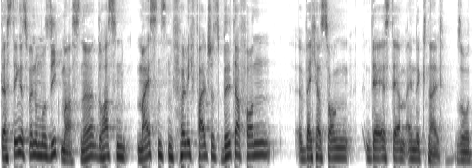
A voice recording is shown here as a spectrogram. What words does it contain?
das Ding ist, wenn du Musik machst, ne, du hast ein, meistens ein völlig falsches Bild davon, welcher Song der ist, der am Ende knallt. So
